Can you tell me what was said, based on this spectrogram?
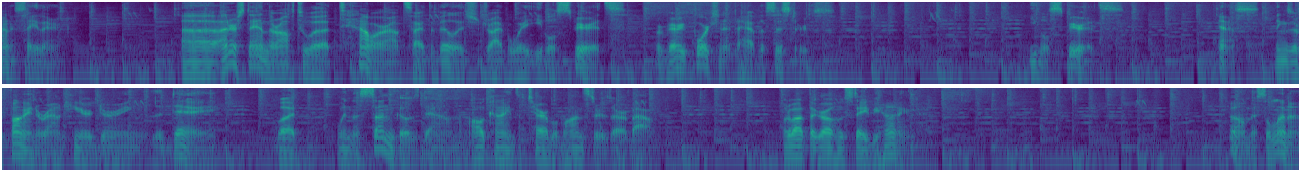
Trying to say there? Uh, I understand they're off to a tower outside the village to drive away evil spirits. We're very fortunate to have the sisters. Evil spirits? Yes, things are fine around here during the day, but when the sun goes down, all kinds of terrible monsters are about. What about the girl who stayed behind? Oh, Miss Elena.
